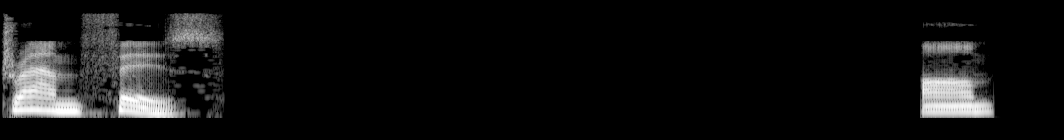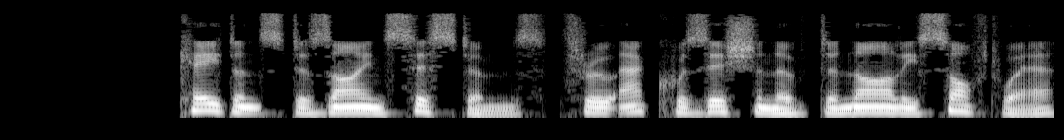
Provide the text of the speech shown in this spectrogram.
Dram PHYs. ARM. Cadence Design Systems through acquisition of Denali Software.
